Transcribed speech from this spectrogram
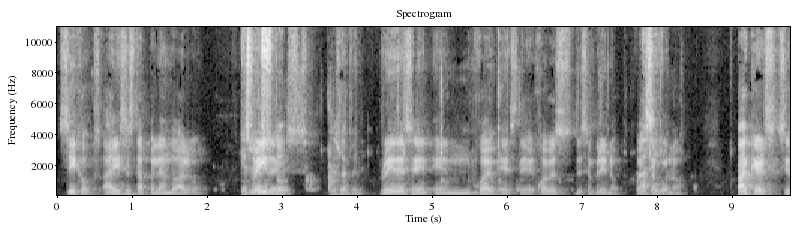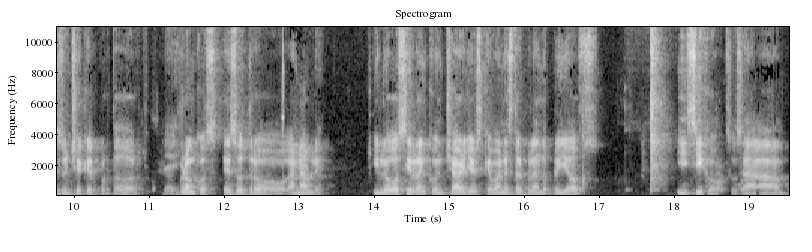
Seahawks, ahí se está peleando algo. Raiders. Eso depende. Raiders en, este, jueves de sembrino. Puede ah, estar bueno. Packers, si es un checker portador. Broncos es otro ganable. Y luego cierran con Chargers que van a estar peleando playoffs. Y Seahawks. O sea,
